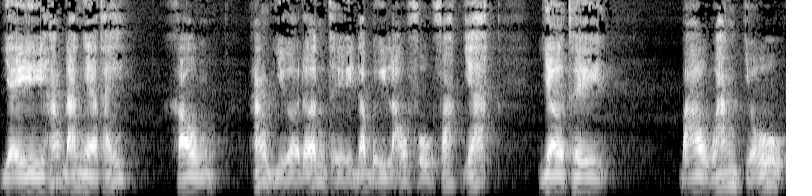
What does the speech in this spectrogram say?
Vậy hắn đã nghe thấy? Không, hắn vừa đến thì đã bị lão phu phát giác. Giờ thì bao quan chủ,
